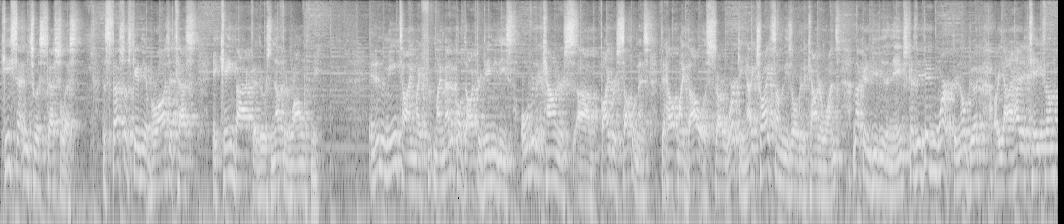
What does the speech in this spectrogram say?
He sent me to a specialist. The specialist gave me a Barraza test. It came back that there was nothing wrong with me. And in the meantime, my, my medical doctor gave me these over-the-counter uh, fiber supplements to help my bowels start working. I tried some of these over-the-counter ones. I'm not going to give you the names because they didn't work. They're no good. Or yeah, I had to take them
